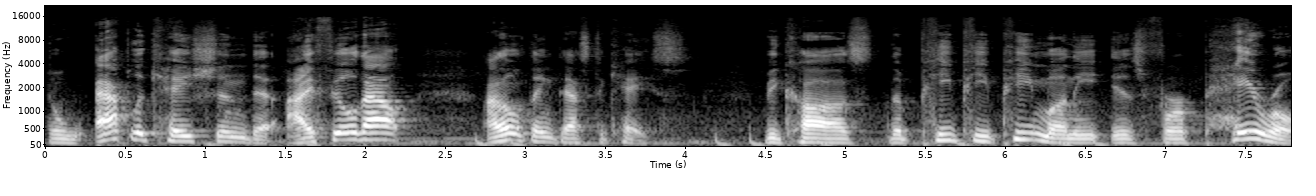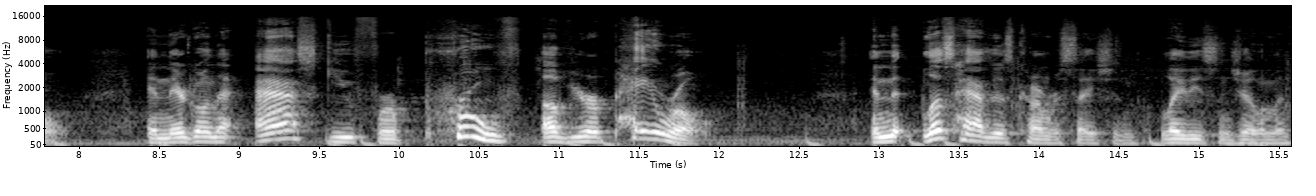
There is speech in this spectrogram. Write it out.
The application that I filled out, I don't think that's the case because the PPP money is for payroll and they're going to ask you for proof of your payroll. And let's have this conversation, ladies and gentlemen.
